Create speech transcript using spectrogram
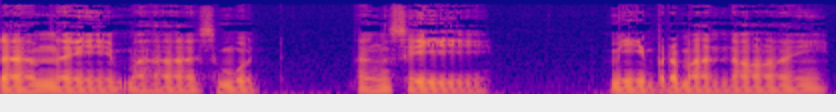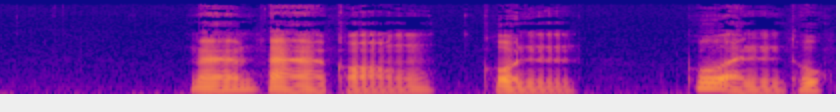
น้ำในมหาสมุทรทั้งสี่ มีประมาณน้อย น้ำตาของคน ผู้อันทุกข์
